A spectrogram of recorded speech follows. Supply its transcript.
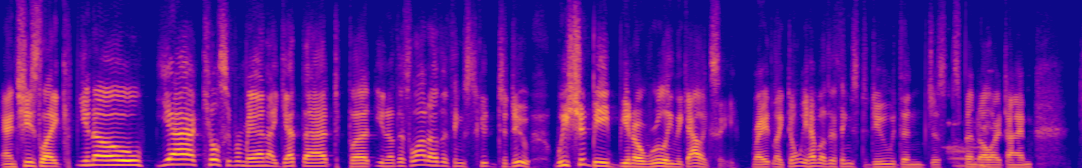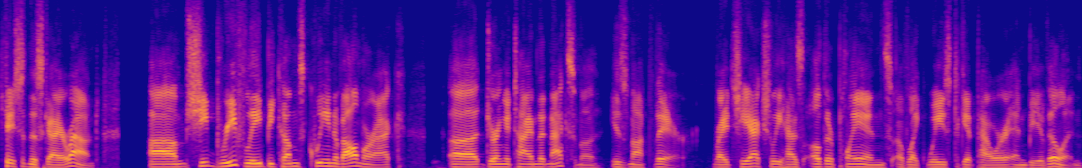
And she's like, you know, yeah, kill Superman. I get that. But, you know, there's a lot of other things to, to do. We should be, you know, ruling the galaxy, right? Like, don't we have other things to do than just spend all our time chasing this guy around? Um, she briefly becomes Queen of Almerac uh, during a time that Maxima is not there. Right, she actually has other plans of like ways to get power and be a villain.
